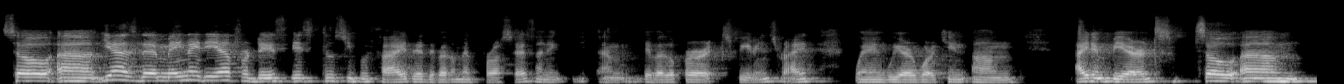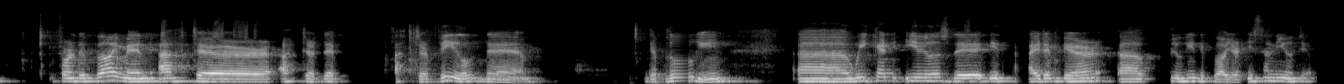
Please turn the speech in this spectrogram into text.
So uh, yes, the main idea for this is to simplify the development process and developer experience, right? When we are working on item pairs. So um, for deployment after after the after build the the plugin, uh, we can use the iDempiere uh, plugin deployer. It's a new.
